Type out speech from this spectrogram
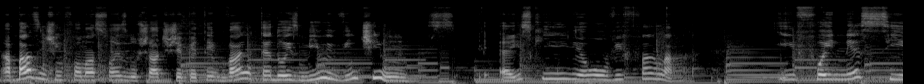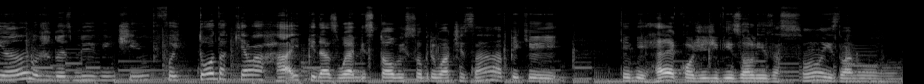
a base de informações do chat GPT vai até 2021. É isso que eu ouvi falar. E foi nesse ano de 2021 que foi toda aquela hype das web stories sobre o WhatsApp, que teve recorde de visualizações lá no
